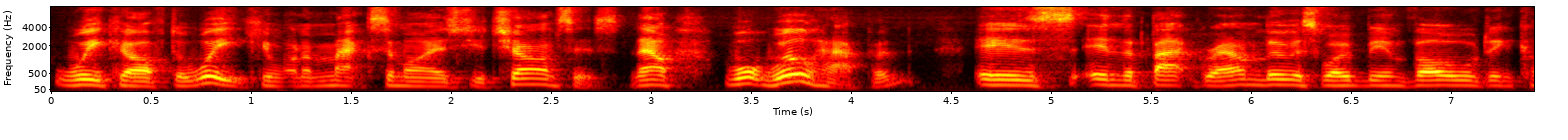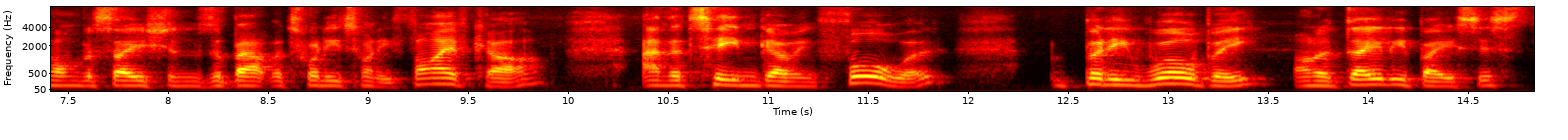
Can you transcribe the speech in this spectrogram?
week after week. You want to maximise your chances. Now, what will happen is in the background, Lewis won't be involved in conversations about the 2025 car and the team going forward but he will be on a daily basis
